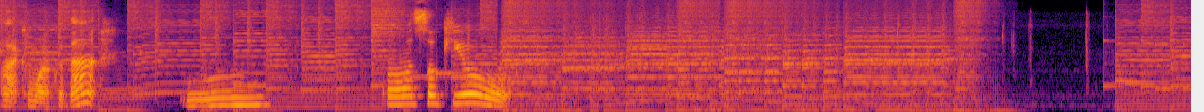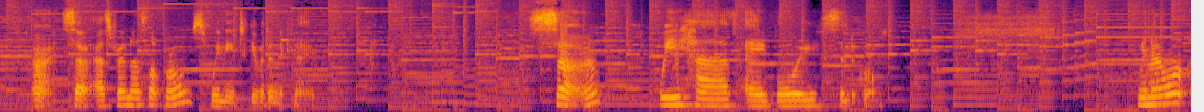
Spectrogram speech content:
I can work with that. Ooh. Oh, it's so cute. Alright, so as for Nuzlocke rules, we need to give it a nickname. So, we have a boy Cyndaquil. You know what?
